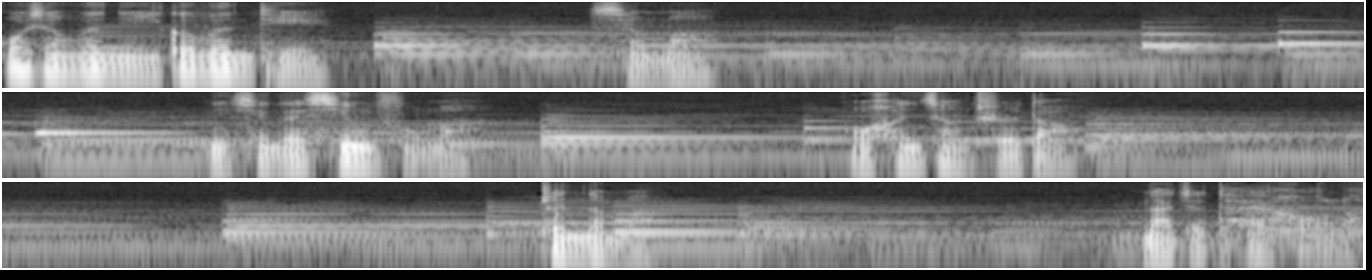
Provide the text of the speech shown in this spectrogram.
我想问你一个问题，行吗？你现在幸福吗？我很想知道，真的吗？那就太好了。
